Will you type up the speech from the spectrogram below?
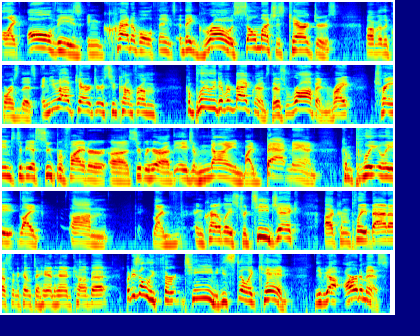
like all of these incredible things. They grow so much as characters over the course of this. And you have characters who come from completely different backgrounds. There's Robin, right? Trained to be a super fighter, uh, superhero at the age of nine by Batman. Completely like, um, like incredibly strategic, a complete badass when it comes to hand-to-hand combat. But he's only 13. He's still a kid. You've got Artemis,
